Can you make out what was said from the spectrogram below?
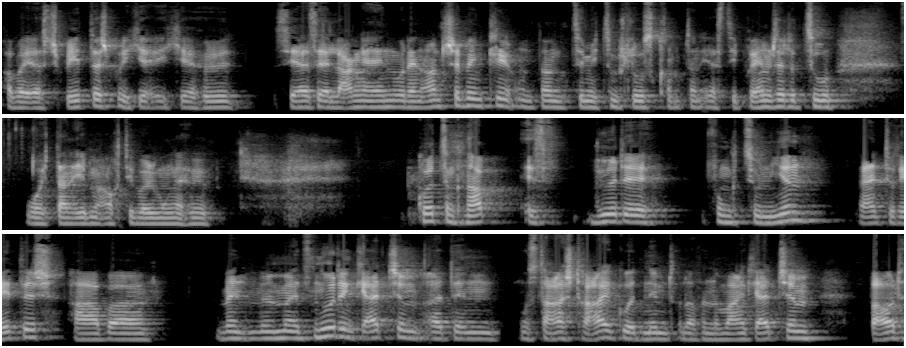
aber erst später, sprich ich erhöhe sehr, sehr lange nur den Anstellwinkel und dann ziemlich zum Schluss kommt dann erst die Bremse dazu wo ich dann eben auch die Wölbung erhöhe. Kurz und knapp, es würde funktionieren, rein theoretisch, aber wenn, wenn man jetzt nur den Gleitschirm, äh, den Mustache Tragegurt nimmt und auf einen normalen Gleitschirm baut,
